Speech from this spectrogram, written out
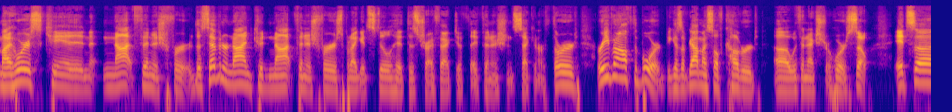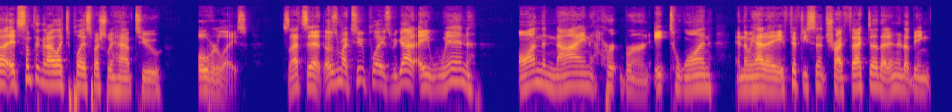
my horse can not finish first. The seven or nine could not finish first, but I could still hit this trifecta if they finish in second or third, or even off the board because I've got myself covered uh, with an extra horse. So it's uh it's something that I like to play, especially when I have two overlays. So that's it. Those are my two plays. We got a win on the nine Heartburn, eight to one. And then we had a 50 cent trifecta that ended up being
